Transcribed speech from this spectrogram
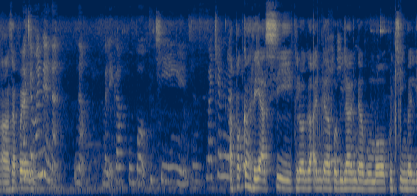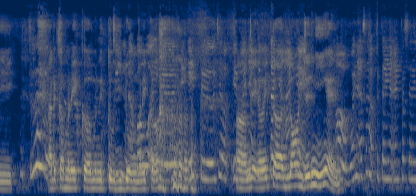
ha, siapa Macam yang mana nak nak balik kampung bawa kucing kan. Macam Macam Apakah reaksi keluarga anda apabila anda membawa kucing balik? tu. Adakah mereka menutup Macam hidung mereka? dia Okay, ha, banyak make long journey kan. kan? Ha, banyak sangat pertanyaan pasal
